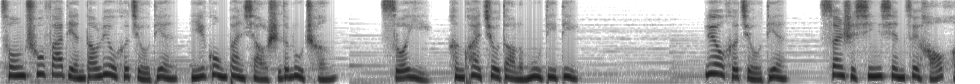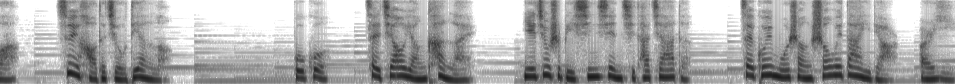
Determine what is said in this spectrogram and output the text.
从出发点到六合酒店一共半小时的路程，所以很快就到了目的地。六合酒店算是新县最豪华、最好的酒店了。不过在骄阳看来，也就是比新县其他家的在规模上稍微大一点而已。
